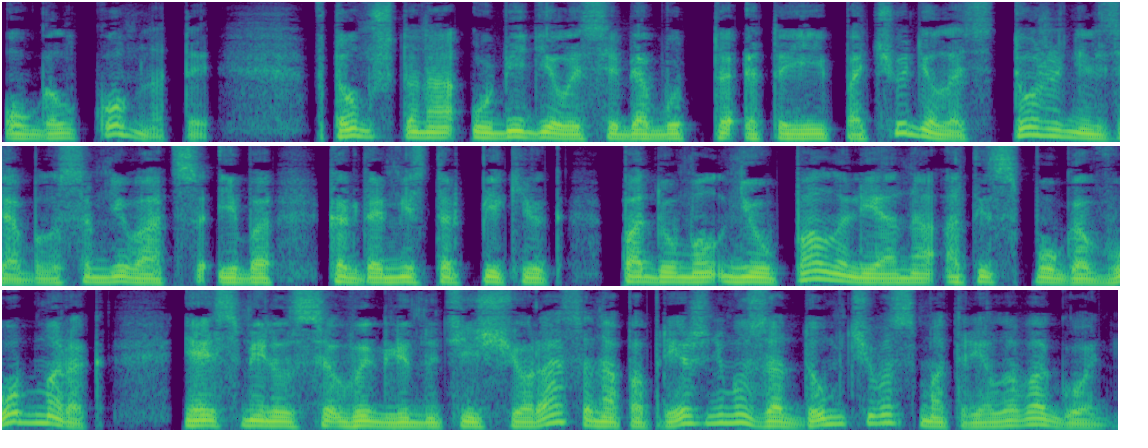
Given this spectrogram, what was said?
угол комнаты. В том, что она убедила себя, будто это ей почудилось, тоже нельзя было сомневаться, ибо когда мистер Пиквик подумал, не упала ли она от испуга в обморок, и осмелился выглянуть еще раз, она по-прежнему задумчиво смотрела в огонь.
